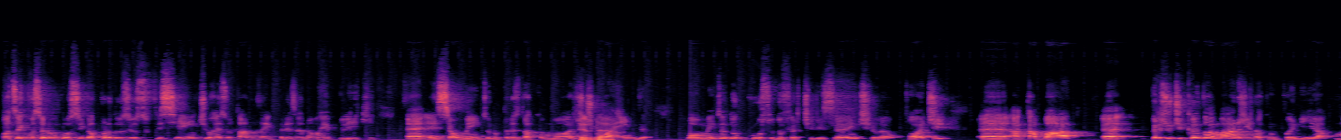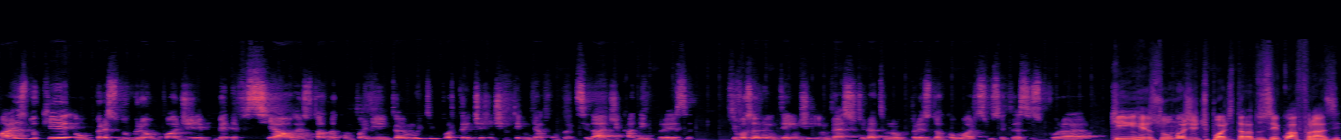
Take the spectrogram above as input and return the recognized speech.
pode ser que você não consiga produzir o suficiente e o resultado da empresa não replique é, esse aumento no preço da commodity. Verdade. Ou ainda, o aumento do custo do fertilizante, Léo, pode é, acabar é, prejudicando a margem da companhia mais do que o preço do grão pode beneficiar o resultado da companhia. Então é muito importante a gente entender a complexidade de cada empresa se você não entende, investe direto no preço da commodity se você quiser se expor a ela. Que em resumo a gente pode traduzir com a frase:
